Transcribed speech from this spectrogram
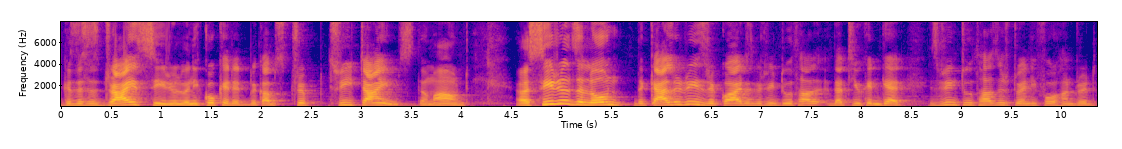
because this is dry cereal, when you cook it, it becomes three times the amount. Uh, cereals alone, the calories required is between 2000 that you can get is between 2000 to 2400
